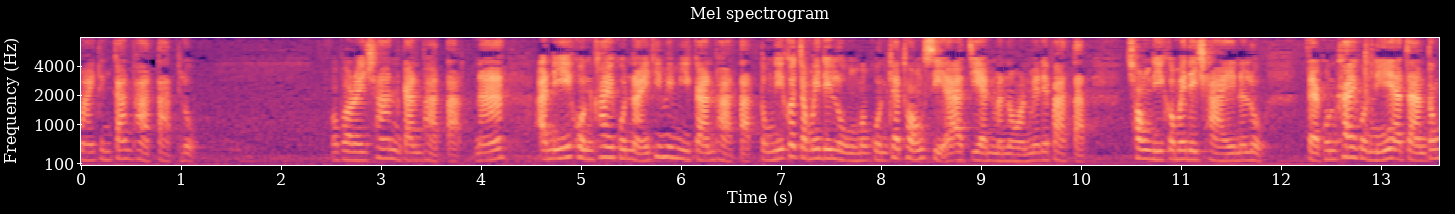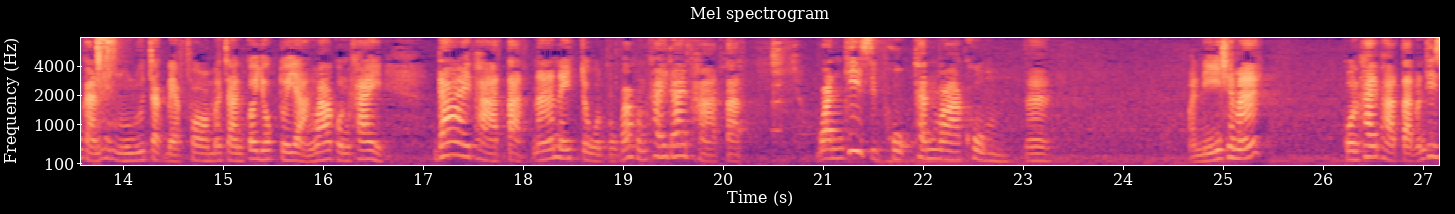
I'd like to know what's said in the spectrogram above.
หมายถึงการผ่าตัดลูก operation การผ่าตัดนะ อันนี้คนไข้คนไหนที่ไม่มีการผ่าตัดตรงนี้ก็จะไม่ได้ลง บางคนแค่ท้องเสียอาเจียนมานอนไม่ได้ผ่าตัด ช่องนี้ก็ไม่ได้ใช้นะลูก แต่คนไข้คนนี้อาจารย์ต้องการให้หนูรู้จักแบบฟอร์ม อาจารย์ก็ยกตัวอย่างว่าคนไข้ได้ผ่าตัดนะ ในโจทย์บอกว่าคนไข้ได้ผ่าตัด วันที่ 16ธันวาคมนะวันนี้ใช่ไหมคนไข้ผ่าตัดวันที่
